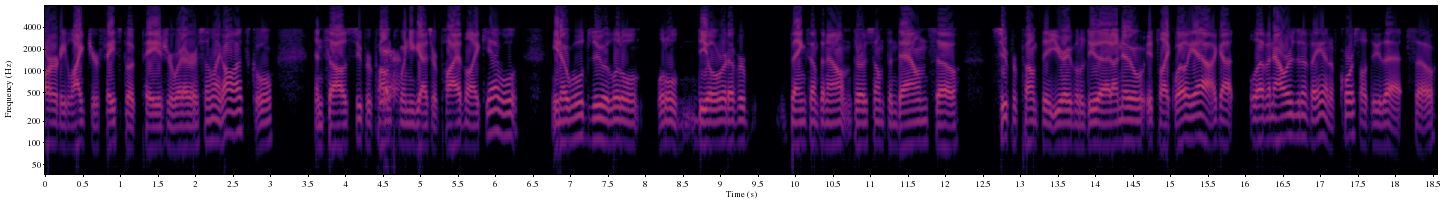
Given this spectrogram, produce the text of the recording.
already liked your Facebook page or whatever. So I'm like, oh, that's cool. And so I was super pumped Yeah. when you guys replied, like, yeah, well, you know, we'll do a little little deal or whatever, bang something out and throw something down. So super pumped that you're able to do that. I know it's like, well, yeah, I got 11 hours in a van. Of course I'll do that. So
